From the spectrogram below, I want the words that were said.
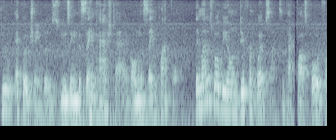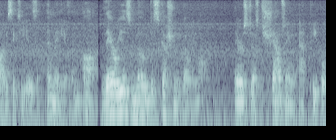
two echo chambers using the same hashtag on the same platform. They might as well be on different websites. In fact, fast forward five or six years, and many of them are. There is no discussion going on. There is just shouting at people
